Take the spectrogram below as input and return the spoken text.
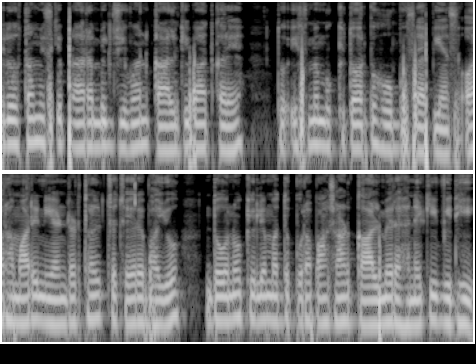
दोस्तों, हम इसके प्रारंभिक जीवन काल की बात करें तो इसमें मुख्य तौर पर होमोसैपियंस और हमारे नियंडरथल चचेरे भाइयों दोनों के लिए मध्यपुरा पाषाण काल में रहने की विधि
